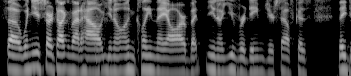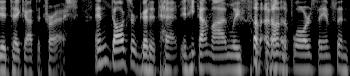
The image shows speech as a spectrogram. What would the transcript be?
So when you start talking about how you know unclean they are, but you know you've redeemed yourself because they did take out the trash, and dogs are good at that. Anytime I leave something on the floor, Samson,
